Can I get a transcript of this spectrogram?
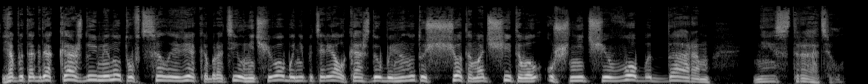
Я бы тогда каждую минуту в целый век обратил, ничего бы не потерял, каждую бы минуту счетом отсчитывал, уж ничего бы даром не истратил.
